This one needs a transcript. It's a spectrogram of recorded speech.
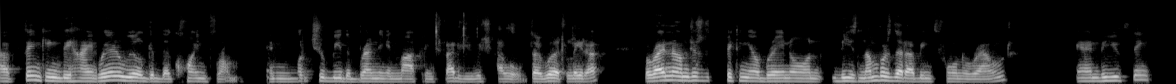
uh, thinking behind where we'll get the coin from and what should be the branding and marketing strategy which i will divert later. But right now i'm just picking your brain on these numbers that are being thrown around. And do you think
